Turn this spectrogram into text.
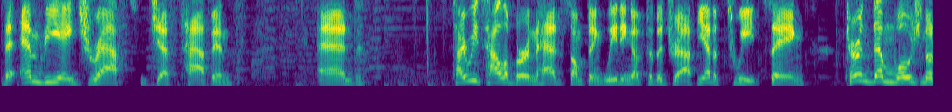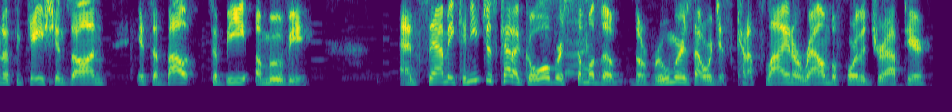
the NBA draft just happened. And Tyrese Halliburton had something leading up to the draft. He had a tweet saying, Turn them Woj notifications on. It's about to be a movie. And Sammy, can you just kind of go over some of the the rumors that were just kind of flying around before the draft here?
